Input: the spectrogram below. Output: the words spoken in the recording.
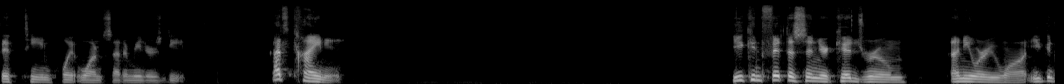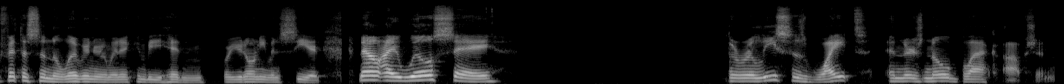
15.1 centimeters deep. That's tiny. You can fit this in your kid's room anywhere you want. You can fit this in the living room and it can be hidden where you don't even see it. Now, I will say the release is white and there's no black option.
